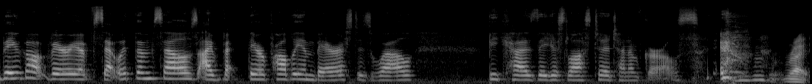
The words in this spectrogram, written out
they got very upset with themselves. I bet they were probably embarrassed as well because they just lost to a ton of girls. Right.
